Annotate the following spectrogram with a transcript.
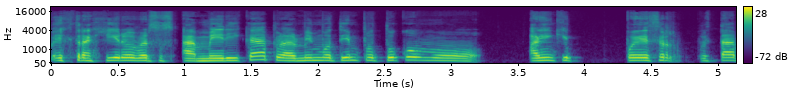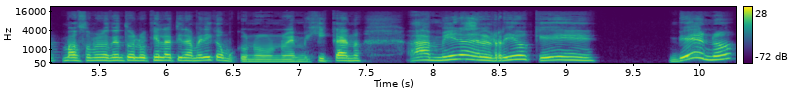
extranjero versus América, pero al mismo tiempo tú como alguien que puede ser, está más o menos dentro de lo que es Latinoamérica, como que uno no es mexicano. Ah, mira del río que bien, ¿no?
